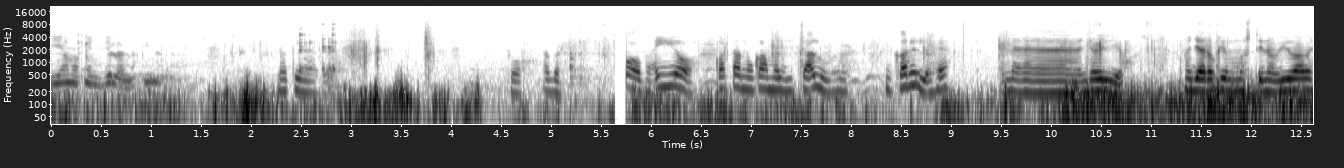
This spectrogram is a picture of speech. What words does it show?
એ આમાં કઈ જલા નથી. ને નક્કી ના કરે તો આગળ. તો ભાઈઓ કટરનું કામ હજી ચાલુ છે. એ કરેલું છે. અને જોઈ લ્યો. નજારો કેમ મસ્તીનો વ્યૂ આવે.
